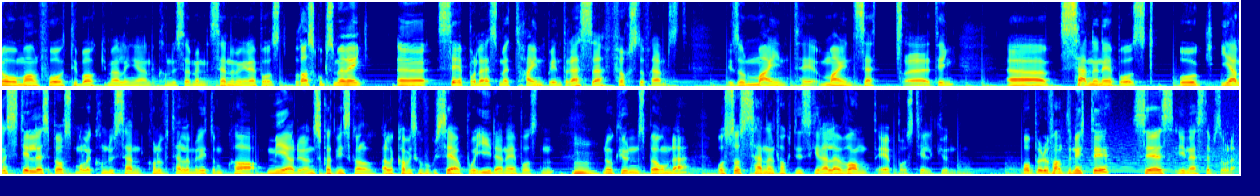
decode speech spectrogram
når man får tilbakemeldingen kan du sende sende meg en e-post. Rask oppsummering. Uh, se på det som et tegn på interesse, først og fremst. Litt sånn mind mindset-ting. Uh, send en e-post, og gjerne still det spørsmålet. Kan du, send, kan du fortelle meg litt om hva mer du ønsker at vi skal, eller hva vi skal fokusere på i denne e-posten? når kunden spør om det, og så send en faktisk relevant e-post til kunden. Håper du fant det nyttig. Ses i neste episode.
